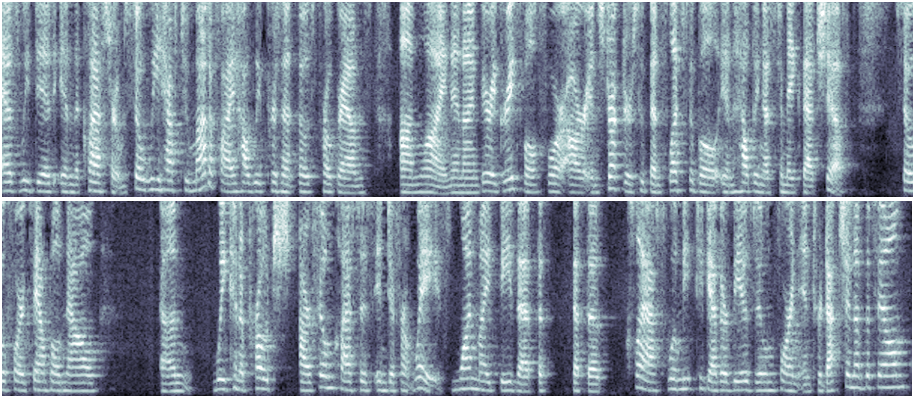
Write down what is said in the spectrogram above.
as we did in the classroom. So we have to modify how we present those programs online. And I'm very grateful for our instructors who've been flexible in helping us to make that shift. So, for example, now um, we can approach our film classes in different ways. One might be that the that the class will meet together via Zoom for an introduction of the film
